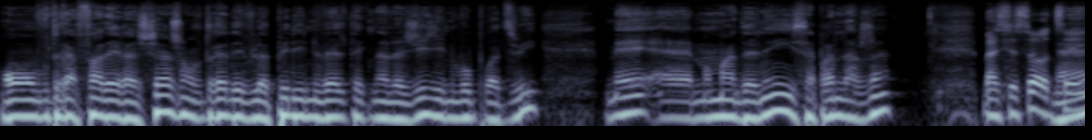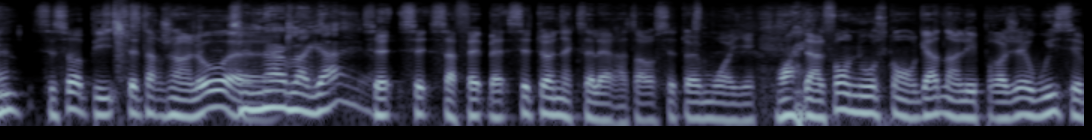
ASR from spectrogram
on voudrait faire des recherches, on voudrait développer des nouvelles technologies, des nouveaux produits. Mais euh, à un moment donné, ça prend de l'argent. Ben, c'est ça, tu sais. Hein? C'est ça. Puis cet argent-là. C'est le euh, nerf de la guerre. Ça fait, ben, c'est un accélérateur, c'est un moyen. Ouais. Dans le fond, nous, ce qu'on regarde dans les projets, oui, c'est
